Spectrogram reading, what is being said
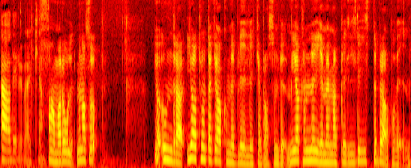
Ja, det är du verkligen. Fan vad roligt. Men alltså, jag undrar. Jag tror inte att jag kommer bli lika bra som du. Men jag kan nöja mig med att bli lite bra på vin.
